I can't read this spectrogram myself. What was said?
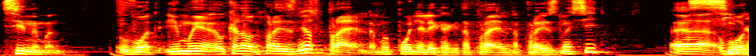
Cinnamon. Вот, и мы, когда он произнес правильно, мы поняли, как это правильно произносить. Э, вот.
